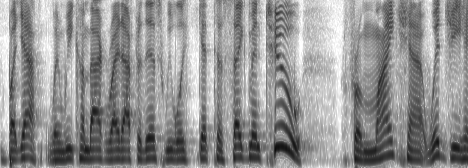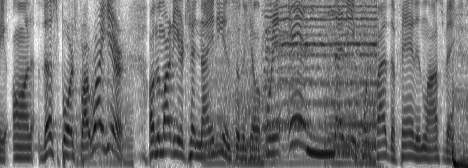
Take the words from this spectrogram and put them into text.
but yeah, when we come back right after this, we will get to segment two from my chat with Ji Hae on the Sports Bar right here on the Mightier 1090 in Southern California and 98.5 The Fan in Las Vegas.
